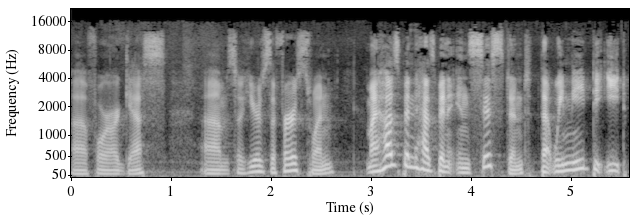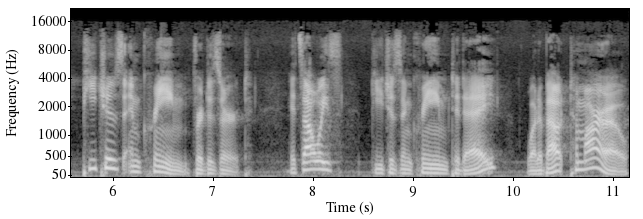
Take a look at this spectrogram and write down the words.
uh, for our guests. Um, so here's the first one. My husband has been insistent that we need to eat peaches and cream for dessert. It's always peaches and cream today. What about tomorrow?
